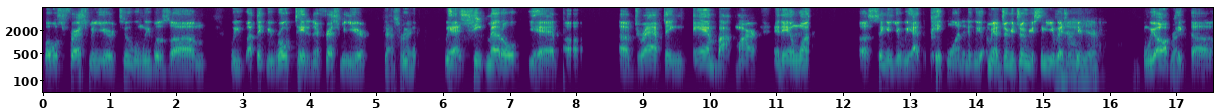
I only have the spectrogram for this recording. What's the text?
what was freshman year too. When we was, um, we I think we rotated in freshman year. That's right. We, we had sheet metal. You had uh, uh, drafting and Bachmeier, and then once uh, senior year, we had to pick one, and then we, I mean, junior, junior, senior year, we had junior to pick year. And we all right. picked uh,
